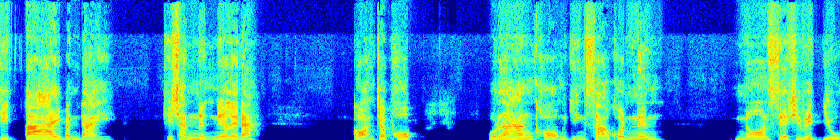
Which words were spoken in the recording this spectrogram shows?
ที่ใต้บันไดที่ชั้นหนึ่งเนี่ยเลยนะ ก่อนจะพบร่างของหญิงสาวคนหนึ่งนอนเสียชีวิตอยู่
